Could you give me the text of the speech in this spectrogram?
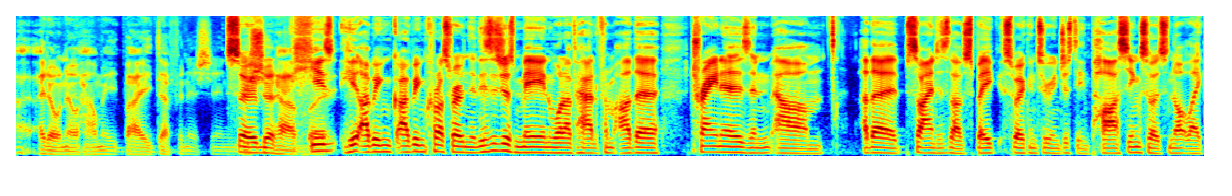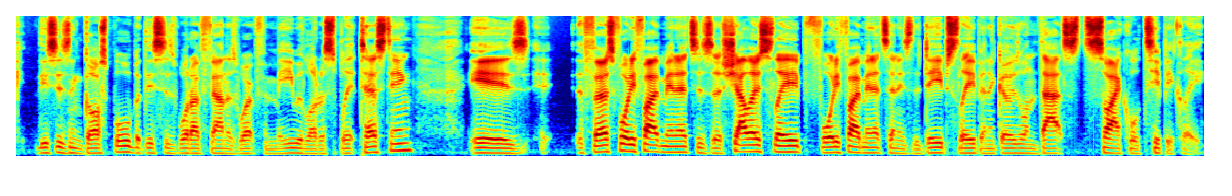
I, I don't know how many by definition So you should have. Here's, But here, I've been I've been cross referencing. This is just me and what I've had from other trainers and um, other scientists that I've speak, spoken to, and just in passing. So it's not like this isn't gospel, but this is what I've found has worked for me with a lot of split testing. Is the first 45 minutes is a shallow sleep, 45 minutes then is the deep sleep, and it goes on that cycle typically.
